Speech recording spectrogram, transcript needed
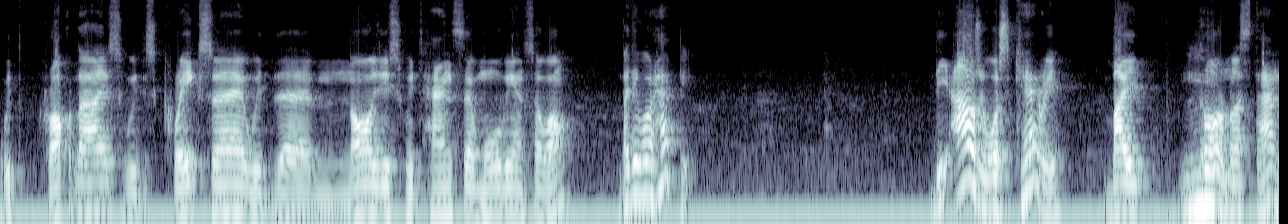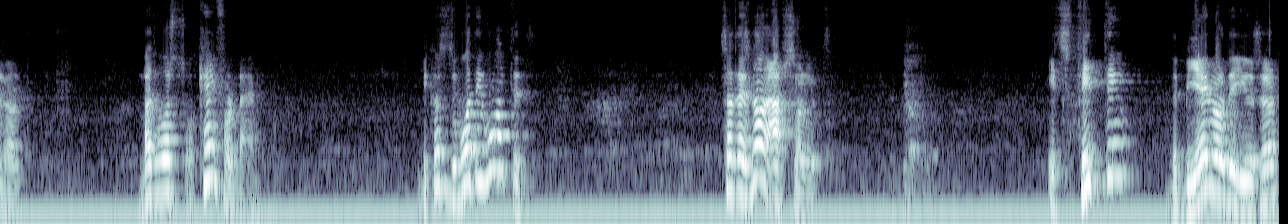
With crocodiles with creaks uh, with um, noises with hands uh, moving and so on but they were happy. The house was scary by normal standard but was okay for them. Because it's what they wanted. So there's no absolute. It's fitting the behavior of the user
